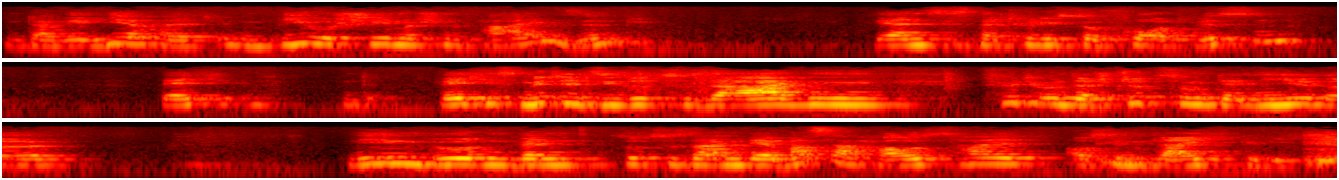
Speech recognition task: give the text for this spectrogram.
Und da wir hier halt im biochemischen Verein sind, werden Sie es natürlich sofort wissen, welch, welches Mittel Sie sozusagen für die Unterstützung der Niere nehmen würden, wenn sozusagen der Wasserhaushalt aus dem Gleichgewicht ist.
